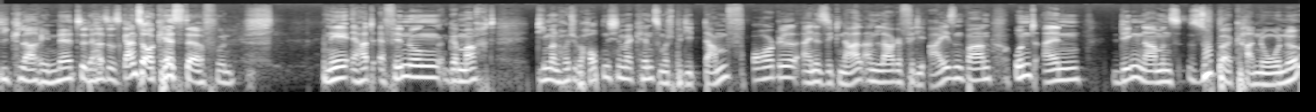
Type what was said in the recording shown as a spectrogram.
die Klarinette, der hat das ganze Orchester erfunden. Nee, er hat Erfindungen gemacht, die man heute überhaupt nicht mehr kennt, zum Beispiel die Dampforgel, eine Signalanlage für die Eisenbahn und ein Ding namens Superkanone.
